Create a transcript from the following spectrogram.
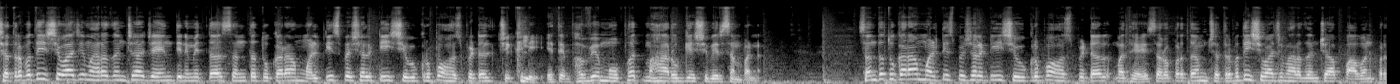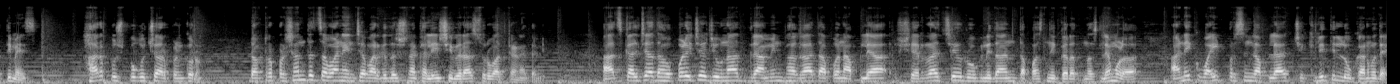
छत्रपती शिवाजी महाराजांच्या जयंतीनिमित्त संत तुकाराम मल्टीस्पेशालिटी शिवकृपा हॉस्पिटल चिखली येथे भव्य मोफत महाआरोग्य शिबिर संपन्न. संत तुकाराम मल्टीस्पेशालिटी शिवकृपा हॉस्पिटलमध्ये सर्वप्रथम छत्रपती शिवाजी महाराजांच्या पावन प्रतिमेस हार पुष्पगुच्छ अर्पण करून डॉक्टर प्रशांत चव्हाण यांच्या मार्गदर्शनाखाली शिबिरास सुरुवात करण्यात आली. आजकालच्या धावपळीच्या जीवनात ग्रामीण भागात आपण आपल्या शरीराचे रोगनिदान तपासणी करत नसल्यामुळं अनेक वाईट प्रसंग आपल्या चिखलीतील लोकांमध्ये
